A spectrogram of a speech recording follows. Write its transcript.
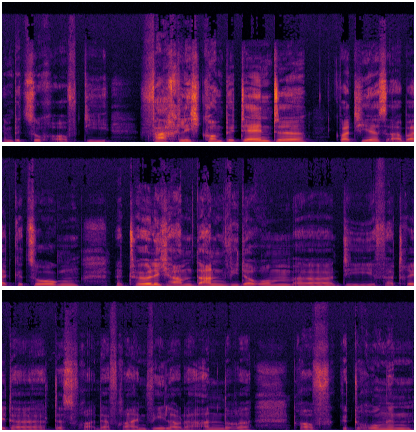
in Bezug auf die fachlich kompetente Quartiersarbeit gezogen. Natürlich haben dann wiederum äh, die Vertreter des, der Freien Wähler oder andere darauf gedrungen,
